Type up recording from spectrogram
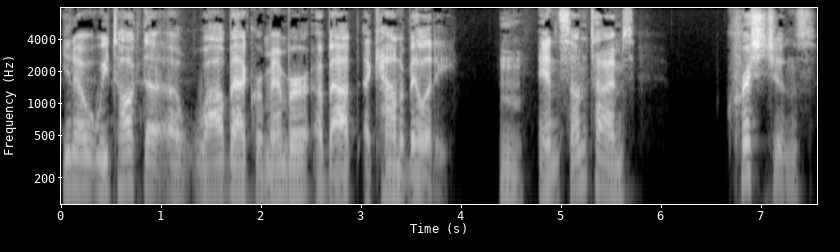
You know, we talked a, a while back, remember, about accountability. Mm. And sometimes Christians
